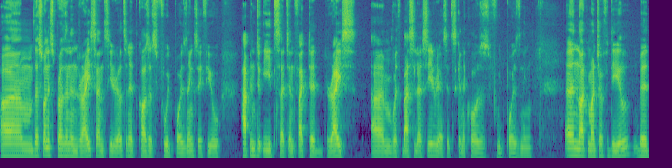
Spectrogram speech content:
um, this one is present in rice and cereals and it causes food poisoning. So if you happen to eat such infected rice um, with Bacillus cereus, it's going to cause food poisoning. Uh, not much of a deal, but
